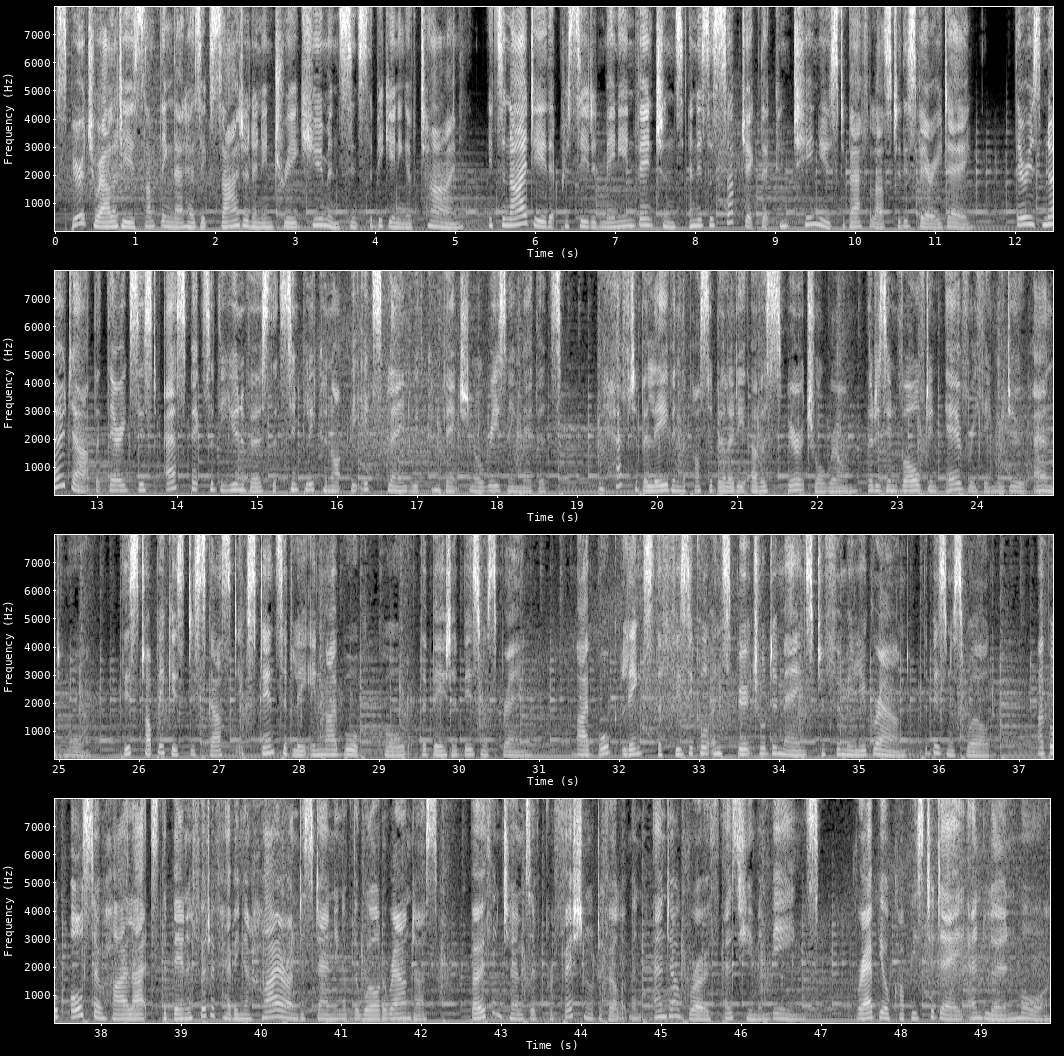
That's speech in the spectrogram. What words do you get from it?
Spirituality is something that has excited and intrigued humans since the beginning of time. It's an idea that preceded many inventions and is a subject that continues to baffle us to this very day. There is no doubt that there exist aspects of the universe that simply cannot be explained with conventional reasoning methods. We have to believe in the possibility of a spiritual realm that is involved in everything we do and more. This topic is discussed extensively in my book called The Better Business Brain. My book links the physical and spiritual domains to familiar ground, the business world. My book also highlights the benefit of having a higher understanding of the world around us, both in terms of professional development and our growth as human beings. Grab your copies today and learn more.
